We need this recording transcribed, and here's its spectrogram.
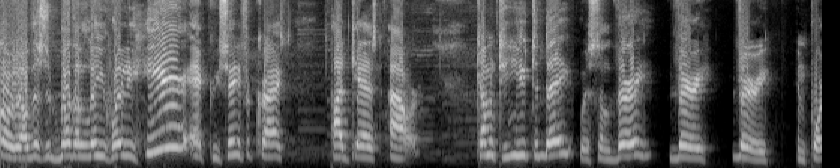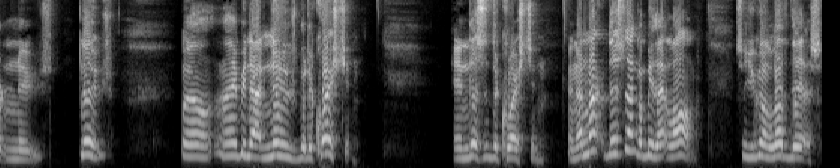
hello, y'all. This is Brother Lee Whaley here at Crusading for Christ Podcast Hour. Coming to you today with some very, very, very important news. News. Well, maybe not news, but a question. And this is the question. And I'm not, this is not going to be that long. So you're going to love this.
